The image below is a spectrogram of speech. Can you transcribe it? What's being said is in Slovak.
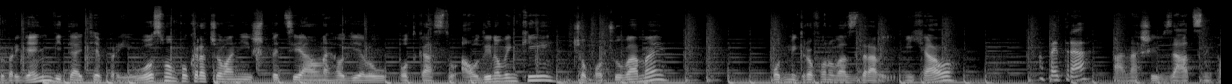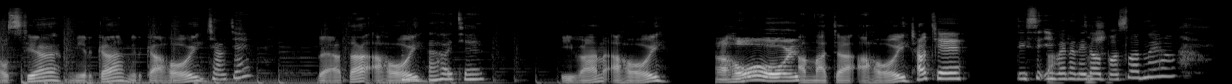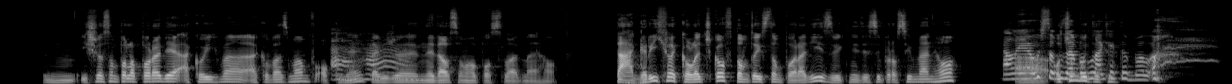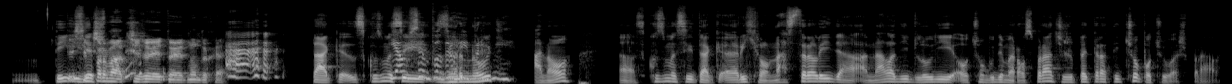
Dobrý deň, vítajte pri 8. pokračovaní špeciálneho dielu podcastu Audi novinky. Čo počúvame? Od mikrofónu vás zdraví Michal. A Petra. A naši vzácni hostia, Mirka. Mirka, ahoj. Čaute. Beata, ahoj. Ahojte. Ivan, ahoj. Ahoj. A Maťa, ahoj. Čaute. Ty si Ivana nedal posledného? Mm, Išiel som podľa poradia, ako, ich má, ako vás mám v okne, Aha. takže nedal som ho posledného. Tak, rýchle kolečko v tomto istom poradí, zvyknite si prosím na ňo. Ale ja A už som zabudla, budete- aké to bolo. Ty, Ty si ideš... prvá, čiže je to jednoduché. Tak, skúsme Ja si zhrnúť. Áno. A skúsme si tak e, rýchlo nastreliť a, a naladiť ľudí, o čom budeme rozprávať. Čiže Petra, ty čo počúvaš práve?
